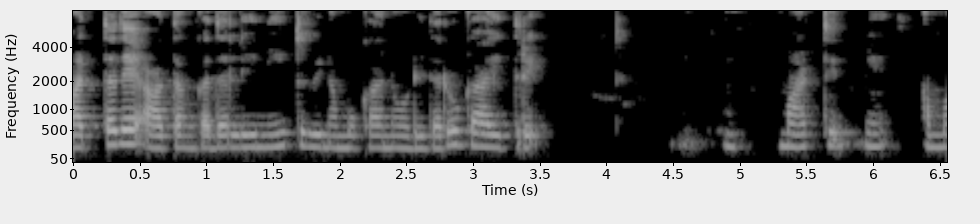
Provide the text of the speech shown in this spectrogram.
ಮತ್ತದೇ ಆತಂಕದಲ್ಲಿ ನೀತುವಿನ ಮುಖ ನೋಡಿದರು ಗಾಯತ್ರಿ, ಮಾಡ್ತೀನಿ ಅಮ್ಮ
